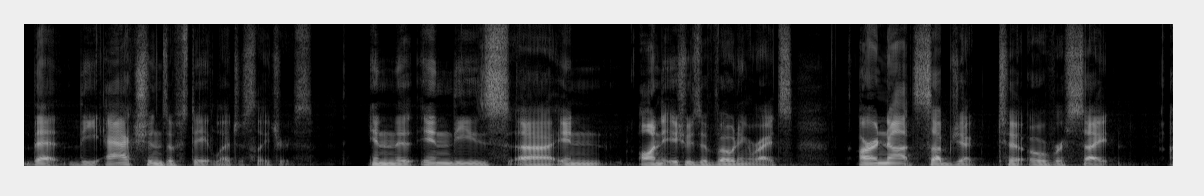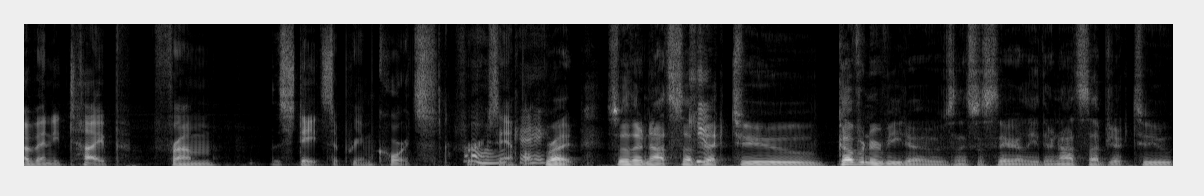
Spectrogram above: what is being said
that the actions of state legislatures in the in these uh, in on issues of voting rights are not subject to oversight of any type from the state supreme courts, for Oh, example. okay. Right. So they're not subject to governor vetoes necessarily. They're not subject to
